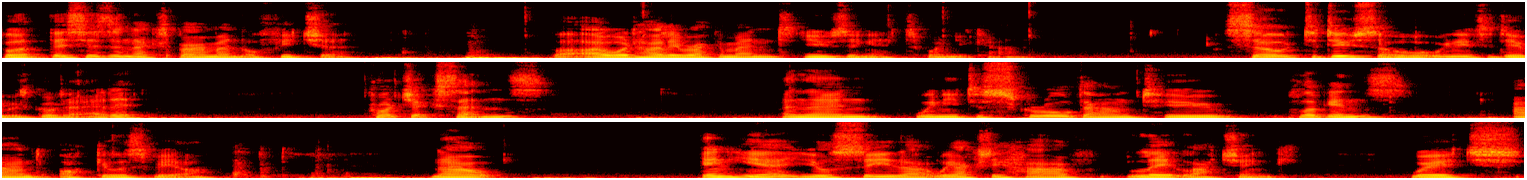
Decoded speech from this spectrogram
but this is an experimental feature. But I would highly recommend using it when you can. So to do so what we need to do is go to edit project settings and then we need to scroll down to plugins and Oculus VR now in here you'll see that we actually have late latching which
